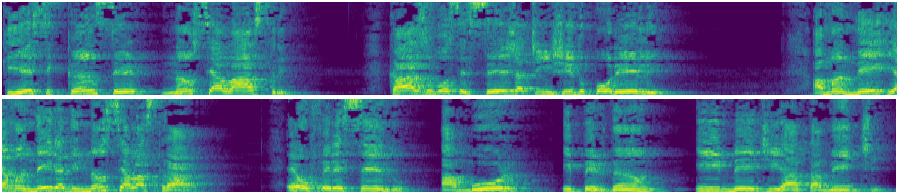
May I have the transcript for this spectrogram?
Que esse câncer não se alastre, caso você seja atingido por ele. A maneira, e a maneira de não se alastrar é oferecendo amor e perdão imediatamente.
